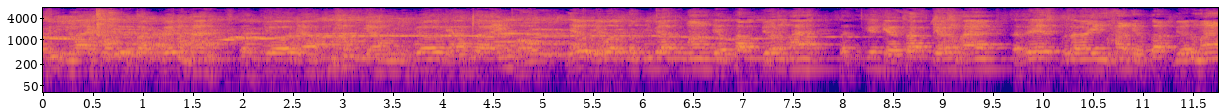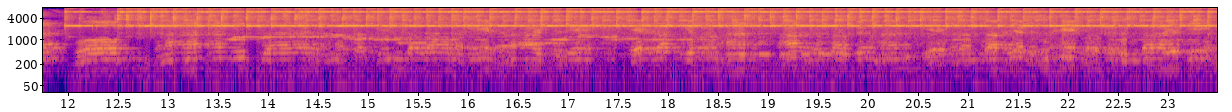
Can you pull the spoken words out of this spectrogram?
श्री वरसिद्धिनायकं देवताभ्यो नमः सत्यो जातमस्यां दिव्यो जाताय नमो देव देवोत्तम दिव्यात्मान देवताभ्यो नमः सत्य देवताभ्यो नमः सर्वे स्फुराय महादेवताभ्यो नमः ॐ गणानां स्वा गणपतिं भवामहे गणायते देवताभ्यो नमः महादेवताभ्यो नमः एकदन्ताय विद्महे वक्रतुण्डाय धीमहि तन्नो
